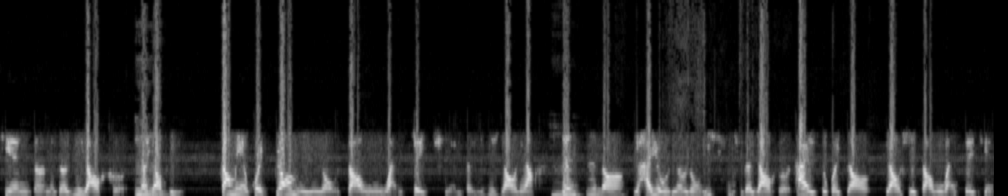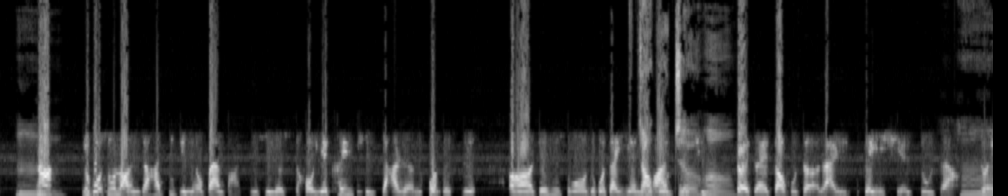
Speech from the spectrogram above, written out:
天的那个日药盒，那药品上面会标明有早午晚睡前的一日药量，甚至呢，也还有那种一星期的药盒，它也是会标标示早午晚睡前。嗯，那如果说老人家他自己没有办法执行的时候，也可以请家人或者是。呃，就是说，如果在医院的话，照顾者，嗯，对对，照顾者来给予协助，这样，嗯，对。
